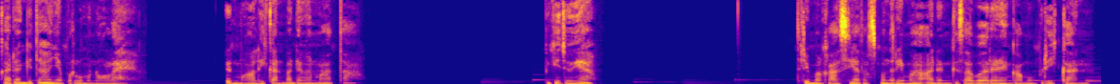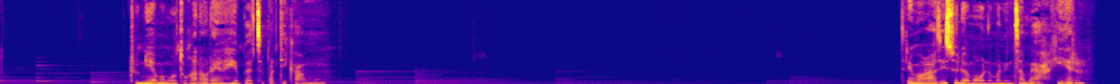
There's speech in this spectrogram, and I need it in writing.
Kadang kita hanya perlu menoleh dan mengalihkan pandangan mata. Begitu ya. Terima kasih atas penerimaan dan kesabaran yang kamu berikan. Dunia membutuhkan orang yang hebat seperti kamu. Terima kasih sudah mau nemenin sampai akhir.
